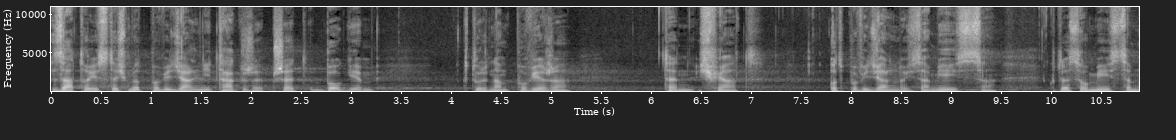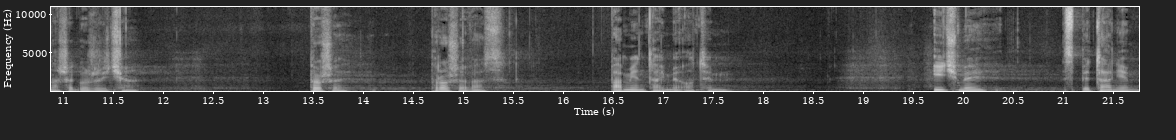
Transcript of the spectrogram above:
Za to jesteśmy odpowiedzialni także przed Bogiem, który nam powierza ten świat. Odpowiedzialność za miejsca, które są miejscem naszego życia. Proszę, proszę Was, pamiętajmy o tym. Idźmy z pytaniem,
